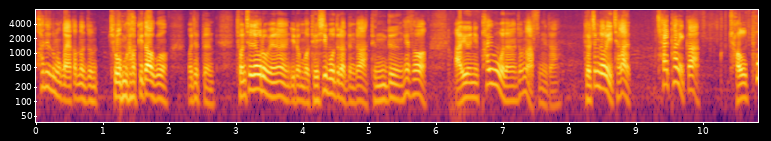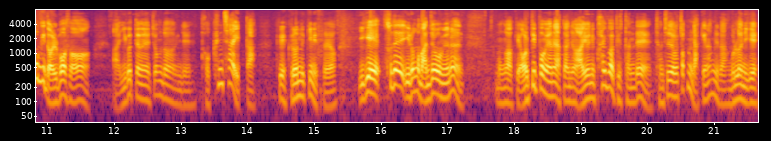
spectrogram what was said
화질도 뭔가 약간 더좀 좋은 것 같기도 하고 어쨌든 전체적으로 보면은 이런 뭐 대시보드라든가 등등 해서 아이오닉 5보다는 좀 낫습니다. 결정적으로 이 차가 차에 타니까 좌우 폭이 넓어서 아 이것 때문에 좀 더 이제 더 큰 차에 있다. 그게 그런 느낌이 있어요. 이게 소대 이런 거 만져보면은 뭔가 이렇게 얼핏 보면은 약간 좀 아이오닉 5와 비슷한데 전체적으로 조금 낫긴 합니다. 물론 이게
